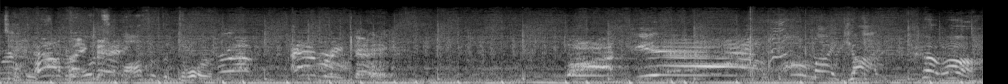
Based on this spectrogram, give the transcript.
were taking helping the me off of the door. throughout everything. Fuck you! Oh my god! Come on.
